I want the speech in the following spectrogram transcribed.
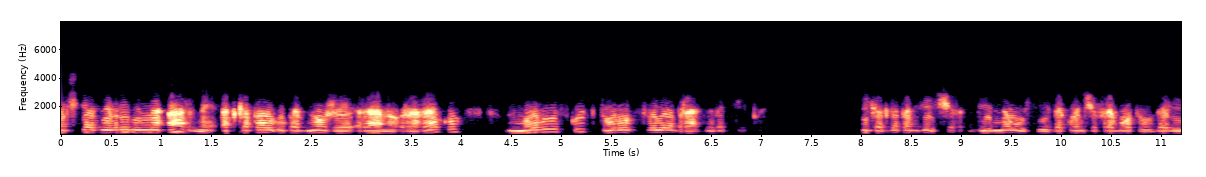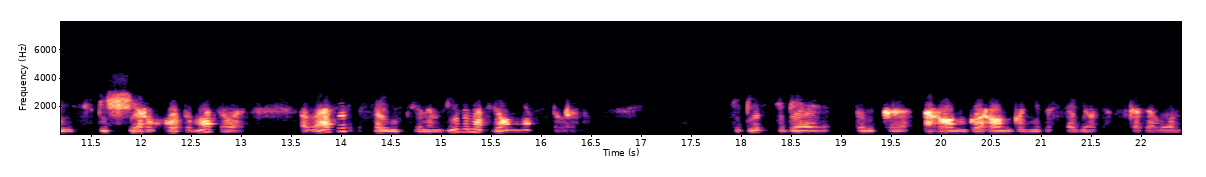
Почти одновременно Арне откопал у подножия рану Рараку новую скульптуру своеобразного типа. И когда под вечер длинноухие, закончив работу, удалились в пещеру Хоту Матова, Лазарь с таинственным видом отвел меня в сторону. «Теперь тебе только Ронго-Ронго не достает», — сказал он,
